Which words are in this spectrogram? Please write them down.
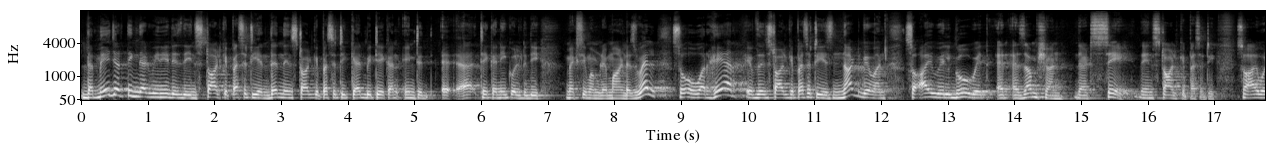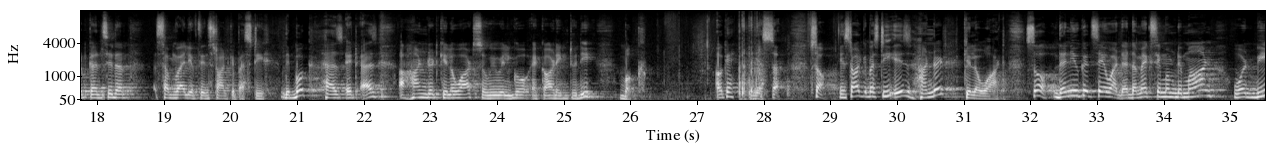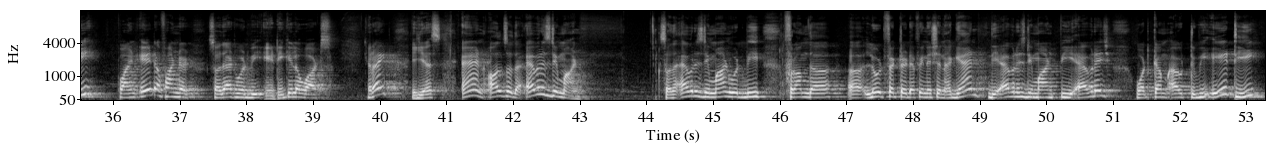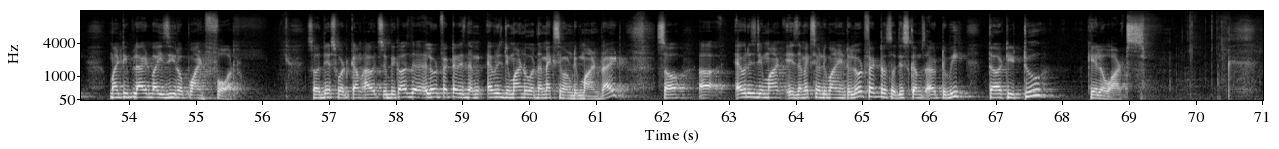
the major thing that we need is the installed capacity and then the installed capacity can be taken into uh, uh, taken equal to the maximum demand as well. So over here if the installed capacity is not given so i will go with an assumption that say the installed capacity. So i would consider some value of the installed capacity. The book has it as 100 kilowatts, so we will go according to the book. Okay, yes sir. So installed capacity is 100 kilowatt. So then you could say what? That the maximum demand would be 0.8 of 100, so that would be 80 kilowatts. right yes and also the average demand so the average demand would be from the uh, load factor definition. Again the average demand P average would come out to be 80 multiplied by 0.4 so this would come out so because the load factor is the average demand over the maximum demand right? So uh, average demand is the maximum demand into load factor so this comes out to be 32 kilowatts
